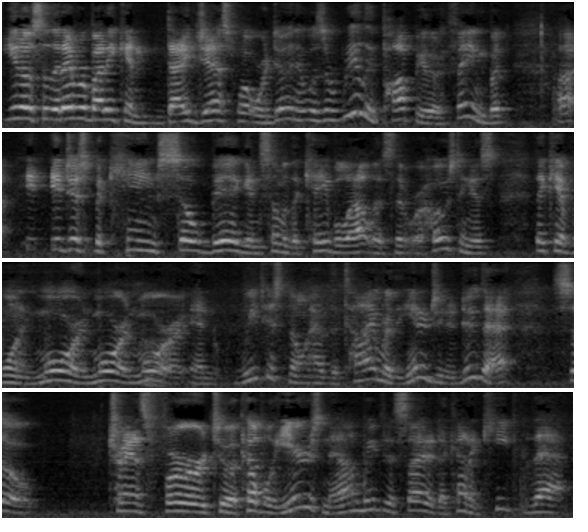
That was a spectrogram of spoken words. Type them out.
you know so that everybody can digest what we're doing. It was a really popular thing but uh, it, it, just became so big and some of the cable outlets that were hosting us they kept wanting more and more and more and we just don't have the time or the energy to do that. So transfer to a couple years now and we've decided to kind of keep that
